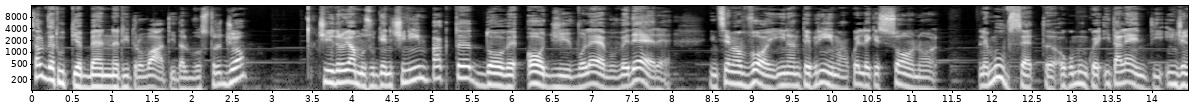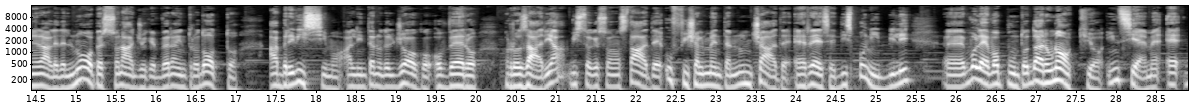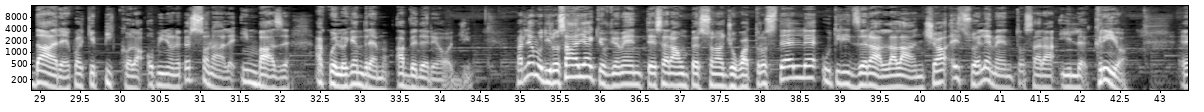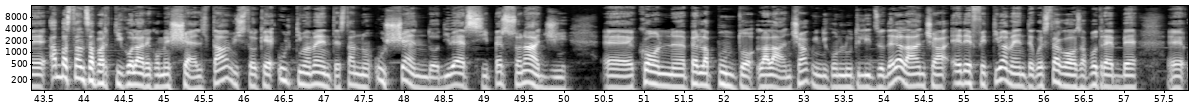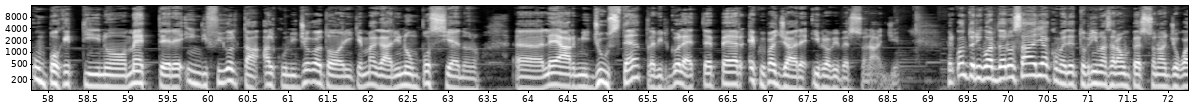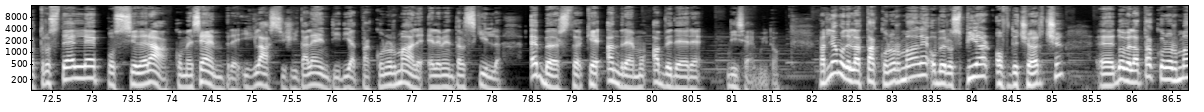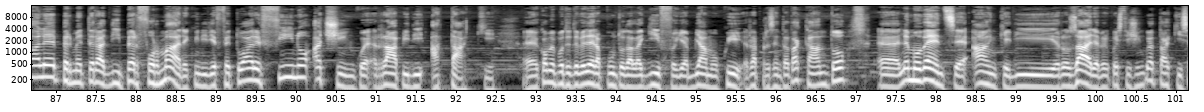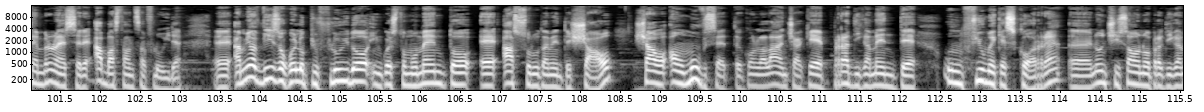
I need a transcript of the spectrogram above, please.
Salve a tutti e ben ritrovati dal vostro Joe. Ci ritroviamo su Genshin Impact dove oggi volevo vedere insieme a voi in anteprima quelle che sono le moveset o comunque i talenti in generale del nuovo personaggio che verrà introdotto a brevissimo all'interno del gioco, ovvero Rosaria, visto che sono state ufficialmente annunciate e rese disponibili, eh, volevo appunto dare un occhio insieme e dare qualche piccola opinione personale in base a quello che andremo a vedere oggi. Parliamo di Rosaria che ovviamente sarà un personaggio 4 stelle, utilizzerà la lancia e il suo elemento sarà il Crio. Eh, abbastanza particolare come scelta, visto che ultimamente stanno uscendo diversi personaggi eh, con per l'appunto la lancia, quindi con l'utilizzo della lancia ed effettivamente questa cosa potrebbe eh, un pochettino mettere in difficoltà alcuni giocatori che magari non possiedono eh, le armi giuste, tra virgolette, per equipaggiare i propri personaggi. Per quanto riguarda Rosaria, come detto prima, sarà un personaggio 4 stelle, possiederà come sempre i classici talenti di attacco normale, elemental skill e burst che andremo a vedere di seguito. Parliamo dell'attacco normale, ovvero Spear of the Church, eh, dove l'attacco normale permetterà di performare, quindi di effettuare fino a 5 rapidi attacchi. Eh, come potete vedere appunto dalla GIF che abbiamo qui rappresentata accanto, eh, le movenze anche di Rosaria per questi 5 attacchi sembrano essere abbastanza fluide. Eh, a mio avviso quello più fluido in questo momento è assolutamente Shao. Shao ha un moveset con la lancia che è praticamente un fiume che scorre, eh, non ci sono praticamente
